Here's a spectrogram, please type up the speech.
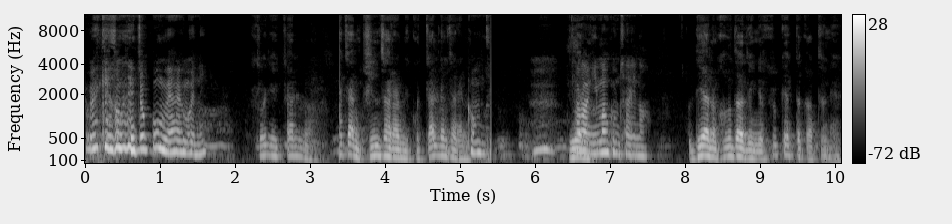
왜 이렇게 손이 조그매, 할머니? 손이 잘라 가장 진 사람 있고 자른 사람 있고 검지. 니아는, 이만큼 차이나. 니아는 그거다 된게 쑥개떡 같으네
